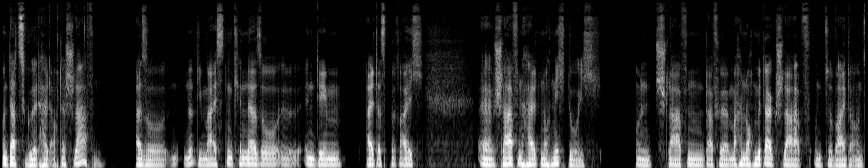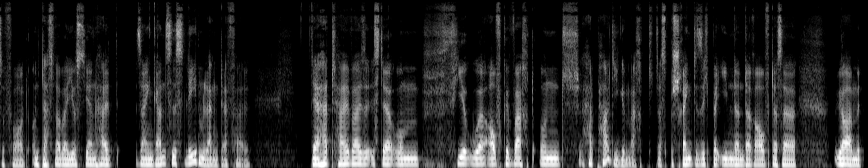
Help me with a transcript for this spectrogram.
Und dazu gehört halt auch das Schlafen. Also, ne, die meisten Kinder so äh, in dem Altersbereich äh, schlafen halt noch nicht durch und schlafen dafür, machen noch Mittagsschlaf und so weiter und so fort. Und das war bei Justian halt sein ganzes Leben lang der Fall. Der hat teilweise ist er um vier Uhr aufgewacht und hat Party gemacht. Das beschränkte sich bei ihm dann darauf, dass er ja mit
